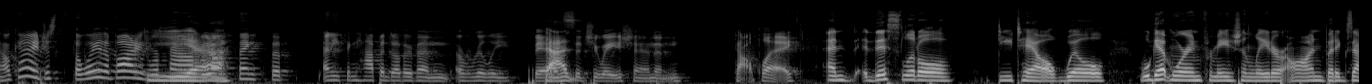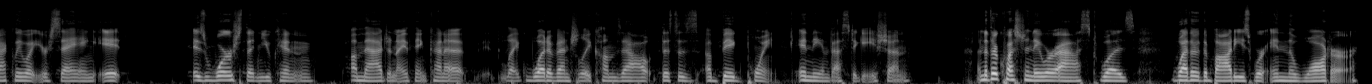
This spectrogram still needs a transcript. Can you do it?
okay, just the way the bodies were found. We don't think that anything happened other than a really bad Bad. situation and foul play. and this little detail will we'll get more information later on but exactly what you're saying it is worse than you can imagine i think kind of like what eventually comes out this is a big point in the investigation another question they were asked was whether the bodies were in the water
